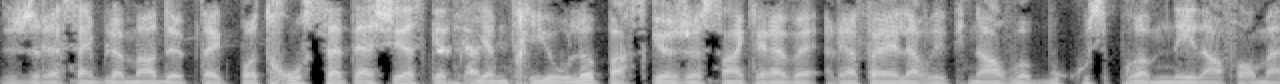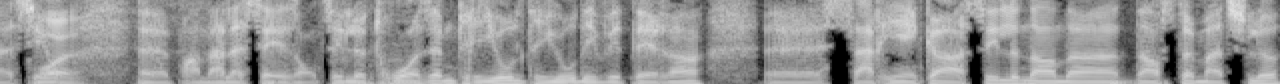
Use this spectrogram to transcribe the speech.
je dirais simplement de peut-être pas trop s'attacher à ce quatrième trio-là parce que je sens que Raphaël Harvey-Pinard va beaucoup se promener dans la formation pendant la saison. Tu sais, le troisième trio, le trio des vétérans, ça n'a rien cassé là, dans, dans, dans ce match-là.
